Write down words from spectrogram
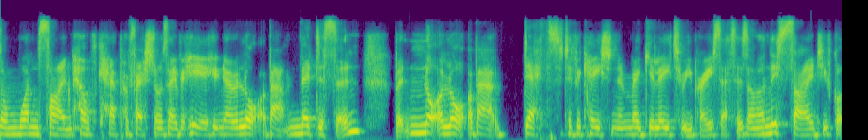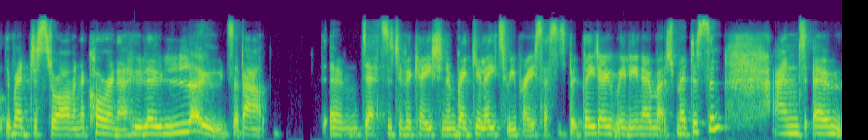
on one side and healthcare professionals over here who know a lot about medicine, but not a lot about death certification and regulatory processes. And on this side, you've got the registrar and the coroner who know loads about um, death certification and regulatory processes, but they don't really know much medicine. And um,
